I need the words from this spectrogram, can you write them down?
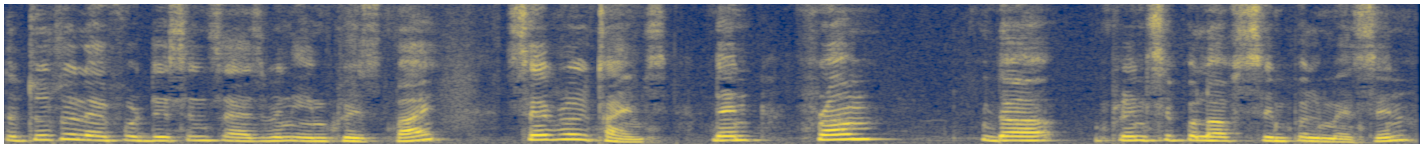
The total effort distance has been increased by several times. Then from the principle of simple machine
